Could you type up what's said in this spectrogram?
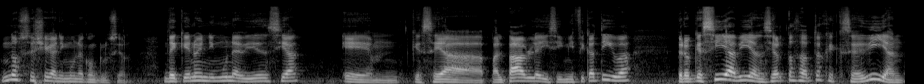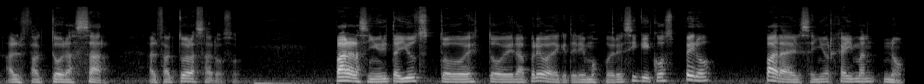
no se llega a ninguna conclusión. De que no hay ninguna evidencia em, que sea palpable y significativa, pero que sí habían ciertos datos que excedían al factor azar, al factor azaroso. Para la señorita Yutz todo esto era prueba de que teníamos poderes psíquicos, pero para el señor Heyman no.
